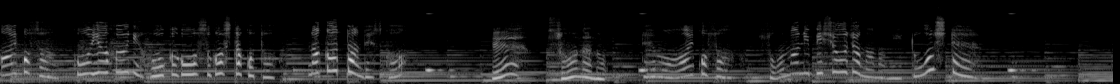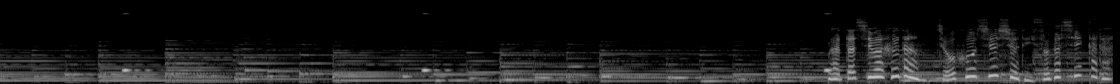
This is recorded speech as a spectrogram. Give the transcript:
愛子さんこういう風に放課後を過ごしたことなかったんですか？ええそうなの。でも愛子さんそんなに美少女なのにどうして？私は普段情報収集で忙しいから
